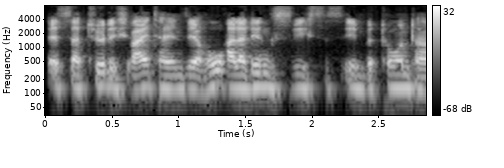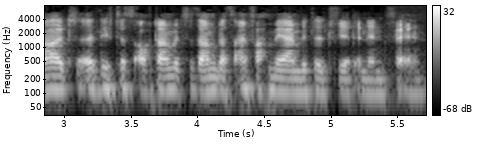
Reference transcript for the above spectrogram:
ist natürlich weiterhin sehr hoch. Allerdings, wie ich es eben betonte, halt, äh, liegt es auch damit zusammen, dass einfach mehr ermittelt wird in den Fällen.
